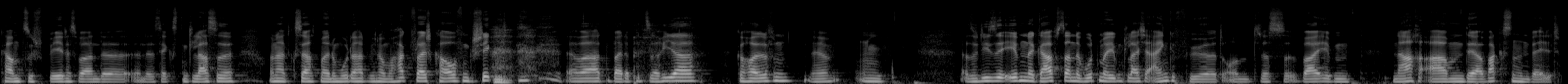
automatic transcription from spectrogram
kam zu spät, das war in der, in der sechsten Klasse und hat gesagt, meine Mutter hat mich nochmal Hackfleisch kaufen geschickt. er war, hat bei der Pizzeria geholfen. Ja. Also diese Ebene gab es dann, da wurde man eben gleich eingeführt und das war eben Nachahmen der Erwachsenenwelt.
